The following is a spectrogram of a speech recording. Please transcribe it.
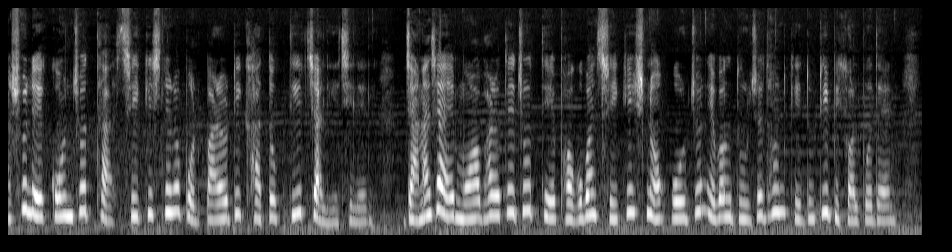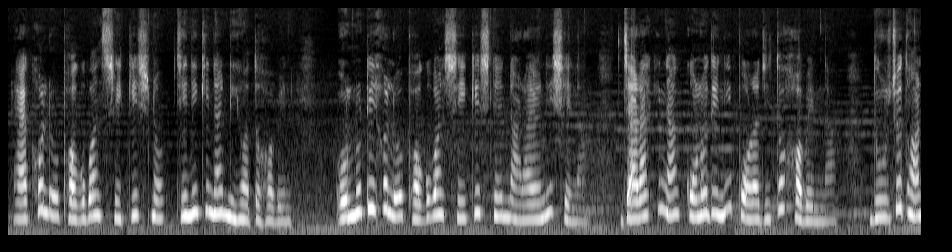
আসলে কোন যোদ্ধা শ্রীকৃষ্ণের ওপর বারোটি ঘাতক তীর চালিয়েছিলেন? জানা যায় মহাভারতের যুদ্ধে ভগবান শ্রীকৃষ্ণ অর্জুন এবং দুর্যোধনকে দুটি বিকল্প দেন। এক হলো ভগবান শ্রীকৃষ্ণ, যিনি কিনা নিহত হবেন। অন্যটি হলো ভগবান শ্রীকৃষ্ণের নারায়ণী সেনা, যারা কিনা কোনোদিনই পরাজিত হবেন না। দুর্যোধন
